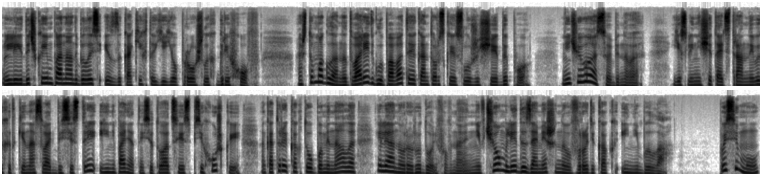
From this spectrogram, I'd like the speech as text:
Лидочка им понадобилась из-за каких-то ее прошлых грехов. А что могла натворить глуповатая конторская служащая депо? Ничего особенного. Если не считать странной выходки на свадьбе сестры и непонятной ситуации с психушкой, о которой как-то упоминала Элеонора Рудольфовна, ни в чем Лида замешана вроде как и не была. Посему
